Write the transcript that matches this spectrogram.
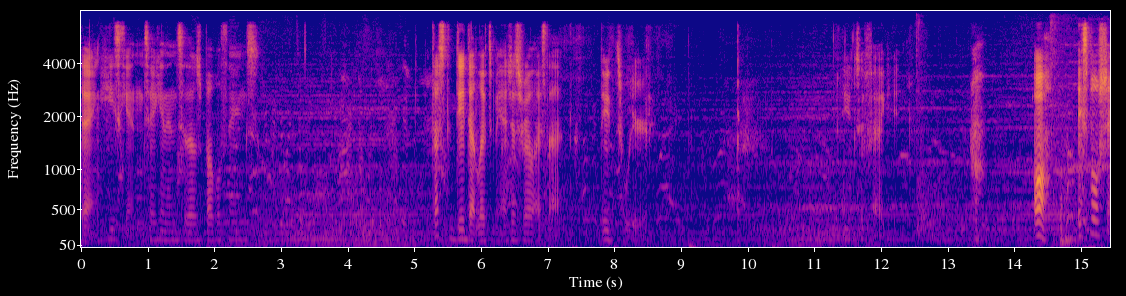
Dang, he's getting taken into those bubble things. That's the dude that licked me. I just realized that. Dude's weird. Dude's a faggot. Oh! Expulsion!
